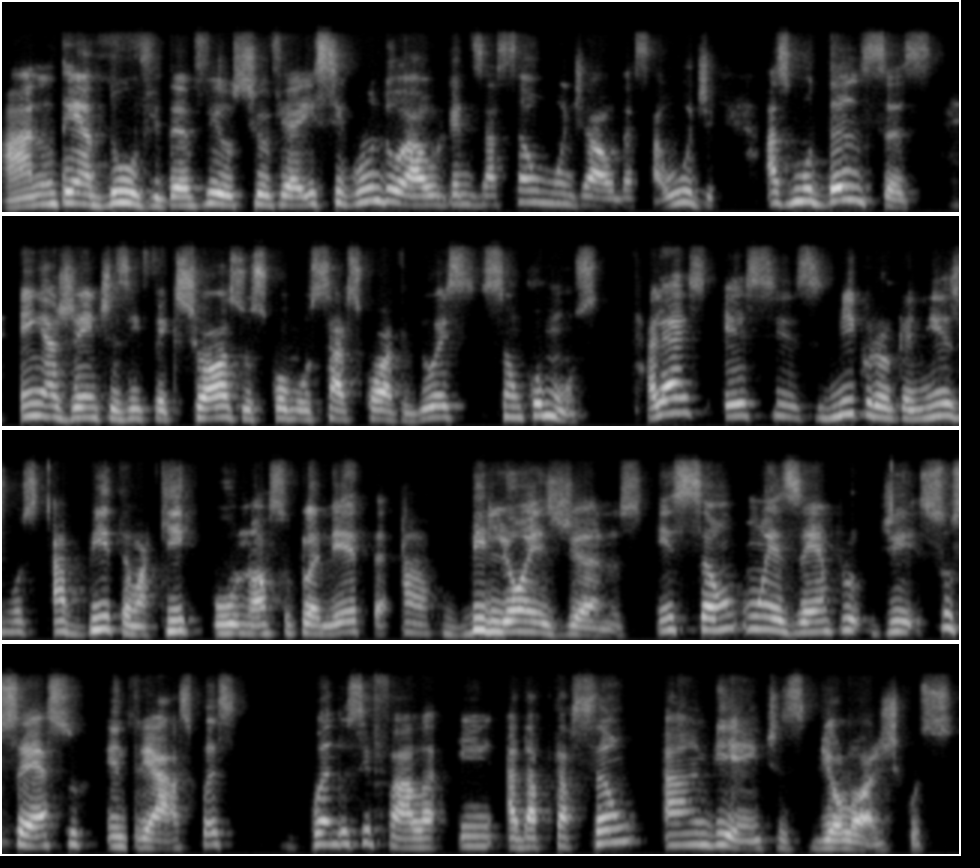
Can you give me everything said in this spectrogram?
Ah, não tenha dúvida, viu, Silvia? E segundo a Organização Mundial da Saúde, as mudanças em agentes infecciosos como o SARS-CoV-2 são comuns. Aliás, esses micro-organismos habitam aqui, o nosso planeta, há bilhões de anos e são um exemplo de sucesso, entre aspas, quando se fala em adaptação a ambientes biológicos.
